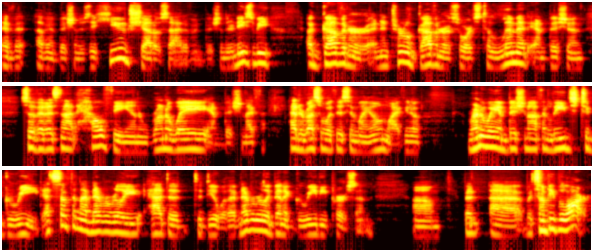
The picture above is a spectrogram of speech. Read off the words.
of, of ambition. There's a huge shadow side of ambition. There needs to be a governor, an internal governor of sorts, to limit ambition so that it's not healthy and runaway ambition. I've had to wrestle with this in my own life. You know, runaway ambition often leads to greed. That's something I've never really had to, to deal with. I've never really been a greedy person. Um, but, uh, but some people are,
